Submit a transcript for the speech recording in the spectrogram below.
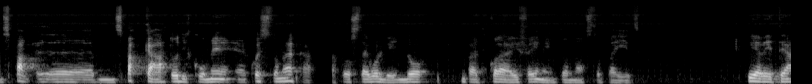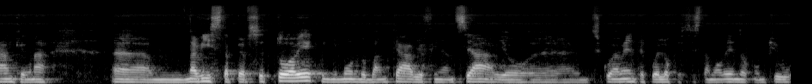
spa- eh, spaccato di come eh, questo mercato sta evolvendo, in particolare riferimento al nostro paese. Qui avete anche una, ehm, una vista per settori, quindi mondo bancario, finanziario, eh, sicuramente quello che si sta muovendo con più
